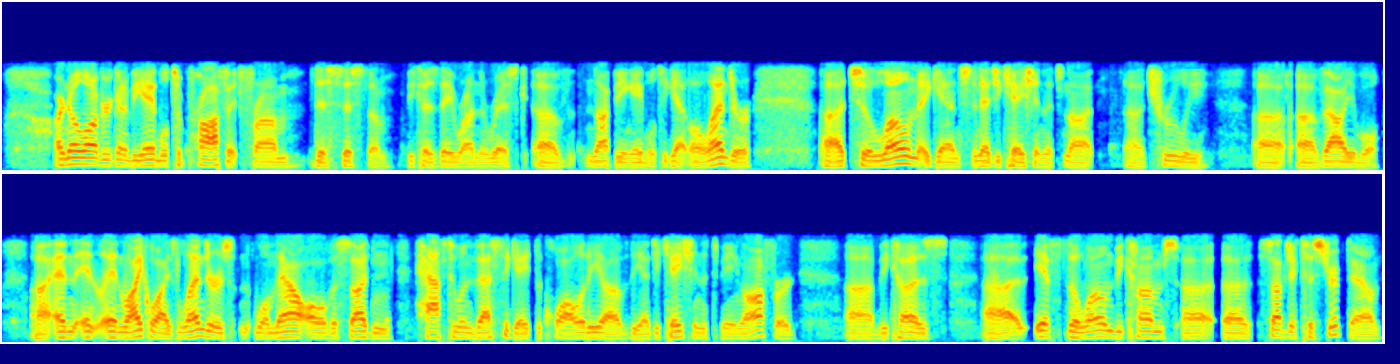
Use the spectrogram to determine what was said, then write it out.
are no longer going to be able to profit from this system because they run the risk of not being able to get a lender uh, to loan against an education that's not uh, truly uh, uh, valuable. Uh, and, and, and likewise, lenders will now all of a sudden have to investigate the quality of the education that's being offered uh, because Uh, if the loan becomes uh, uh, subject to strip down,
